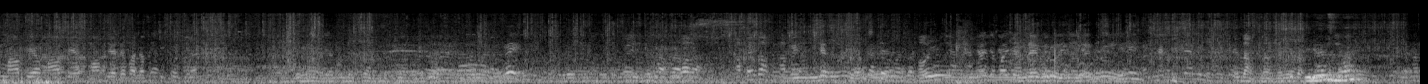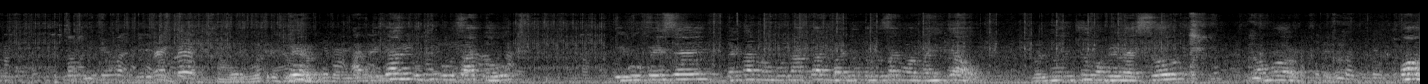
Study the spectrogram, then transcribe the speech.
Maaf ya maaf ya maaf ya daripada ikut ya. Oh iya, santai bro, santai bro. Bang, bang, bang. Tidak semua? Clear. Adegan 71 Ibu VC dengan menggunakan baju terusan warna hijau menuju mobil Lexus nomor Pol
